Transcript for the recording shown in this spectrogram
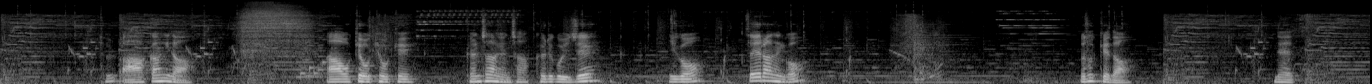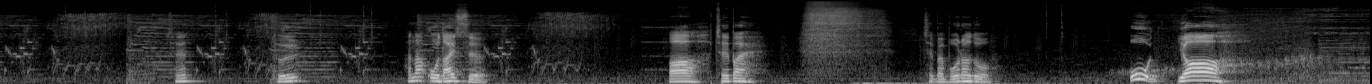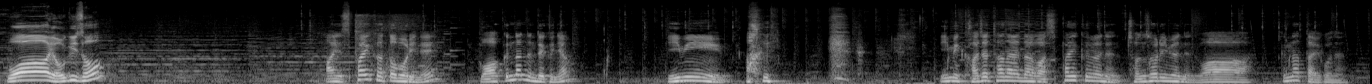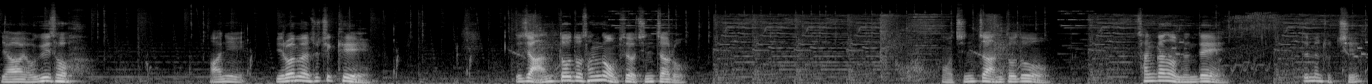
둘아 깡이다. 아 오케이 오케이 오케이. 괜찮아 괜찮아. 그리고 이제 이거 세일하는 거. 여섯 개다. 넷 셋 둘. 하나. 오 나이스. 와 제발. 제발 뭐라도. 오 야 와 여기서? 아니 스파이크가 떠버리네? 와 끝났는데 그냥? 이미 아니 이미 가젯 하나에다가 스파이크면은 전설이면은 와 끝났다 이거는 야 여기서 아니 이러면 솔직히 이제 안 떠도 상관없어요 진짜로 어 진짜 안 떠도 상관없는데 뜨면 좋지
